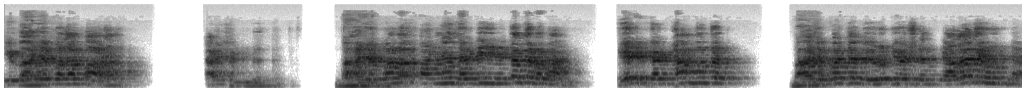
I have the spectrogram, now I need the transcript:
की भाजपला पाडा काय सांगितलं भाजपाला पाडण्यासाठी एकच राहा एक गठ्ठा मदत. भाजपच्या विरोधी असेल त्याला देऊन द्या.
